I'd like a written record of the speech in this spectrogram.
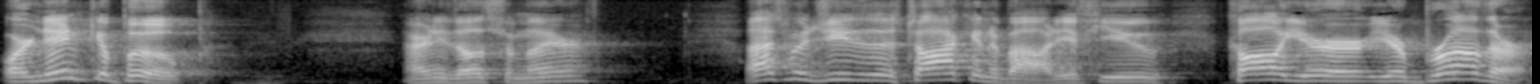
Or nincompoop? Are any of those familiar? That's what Jesus is talking about. If you call your, your brother,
